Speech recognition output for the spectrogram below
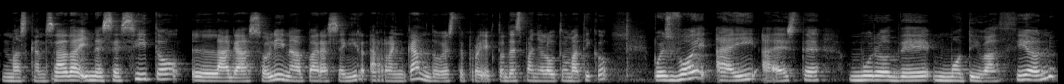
más cansada y necesito la gasolina para seguir arrancando este proyecto de español automático, pues voy ahí a este muro de motivación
